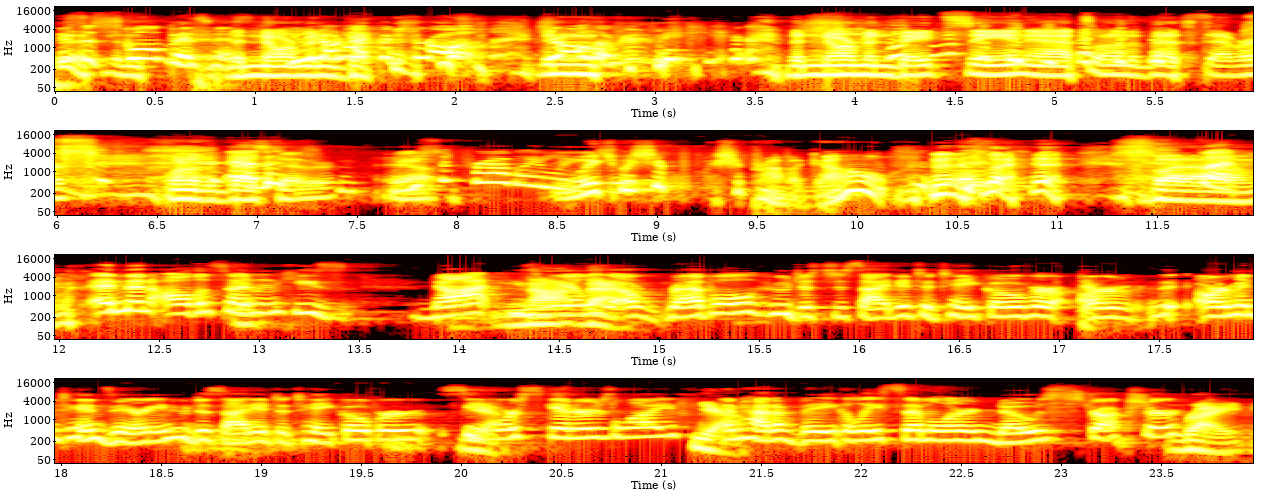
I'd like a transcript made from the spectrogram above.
This is school business. the Norman you don't have control control over me here. The Norman Bates scene, yeah, it's one of the best ever. One of the best And ever. We Yeah. should probably leave. We, should, we should we should probably go. but But um, and then all of a sudden he's not. He's Not really that. a rebel who just decided to take over Ar- Armin Tamzarian, who decided to take over Seymour Skinner's life Yeah. and had a vaguely similar nose structure. Right.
